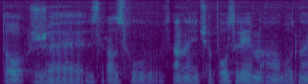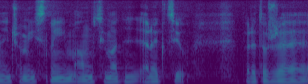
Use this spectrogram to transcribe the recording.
to, že zrazu sa na niečo pozriem alebo na niečo myslím a musím mať erekciu pretože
